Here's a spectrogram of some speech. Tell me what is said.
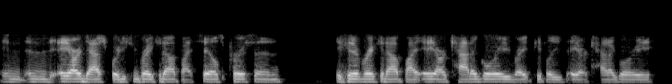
in, in the AR dashboard, you can break it out by salesperson. You can break it out by AR category, right? People use AR category.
